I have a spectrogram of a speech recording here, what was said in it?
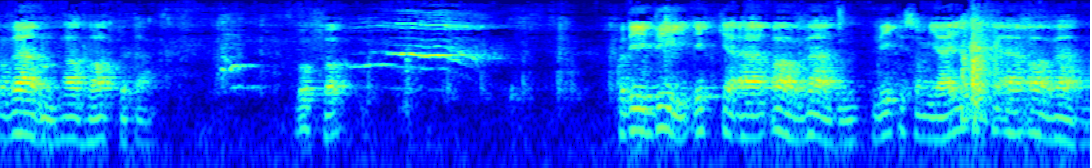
og verden har hatet dem. Hvorfor? Fordi de ikke er av verden, like som jeg ikke er av verden.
